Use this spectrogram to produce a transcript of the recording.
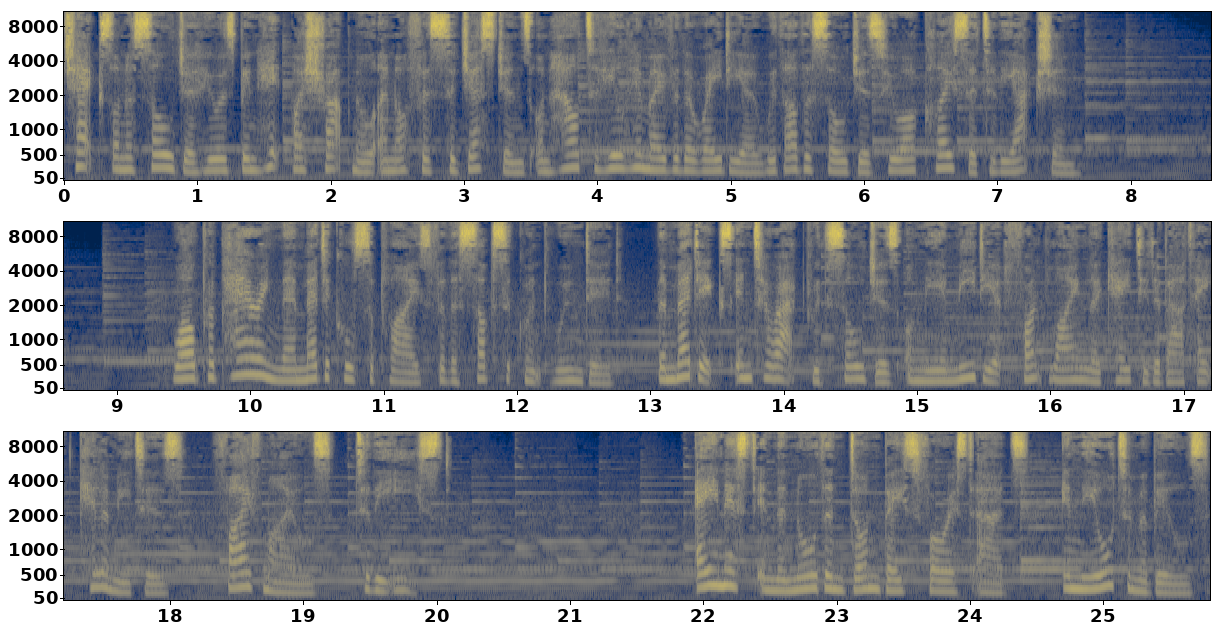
checks on a soldier who has been hit by shrapnel and offers suggestions on how to heal him over the radio with other soldiers who are closer to the action. While preparing their medical supplies for the subsequent wounded, the medics interact with soldiers on the immediate front line located about 8 kilometers, 5 miles, to the east. Anist in the northern Donbass forest adds, in the automobiles,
